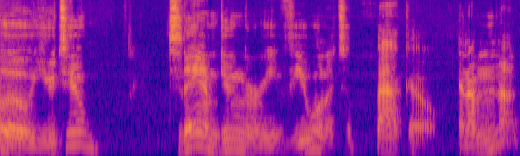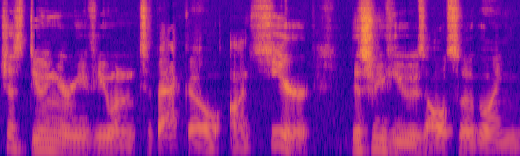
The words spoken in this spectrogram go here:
Hello YouTube. Today I'm doing a review on a tobacco. And I'm not just doing a review on a tobacco on here. This review is also going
